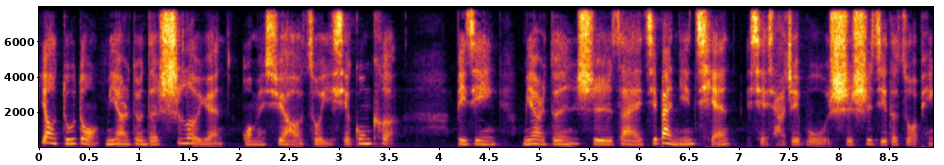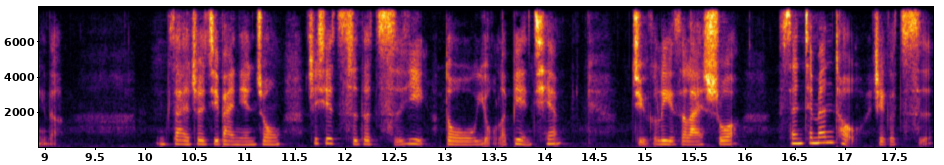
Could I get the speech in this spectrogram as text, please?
要读懂米尔顿的《失乐园》，我们需要做一些功课。毕竟，米尔顿是在几百年前写下这部史诗级的作品的。在这几百年中，这些词的词义都有了变迁。举个例子来说，“sentimental” 这个词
